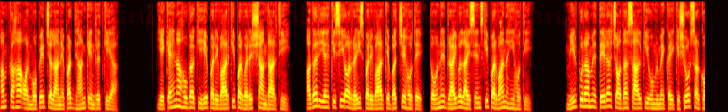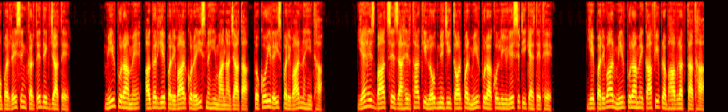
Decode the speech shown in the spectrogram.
हम कहा और मोपेड चलाने पर ध्यान केंद्रित किया? ये कहना होगा कि ये परिवार की परवरिश शानदार थी। अगर यह किसी और रईस परिवार के बच्चे होते तो उन्हें ड्राइवर लाइसेंस की परवाह नहीं होती। मीरपुरा में तेरह चौदह साल की उम्र में कई किशोर सड़कों पर रेसिंग करते दिख जाते। मीरपुरा में अगर ये परिवार को रईस नहीं माना जाता तो कोई रईस परिवार नहीं था। यह इस बात से ज़ाहिर था कि लोग निजी तौर पर मीरपुरा को लियूसिटी कहते थे। ये परिवार मीरपुरा में काफ़ी प्रभाव रखता था।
